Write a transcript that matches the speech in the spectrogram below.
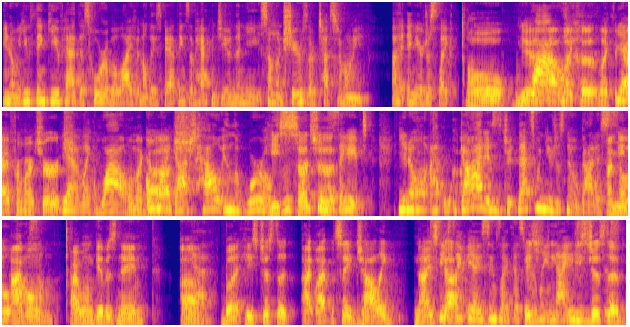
You know, you think you've had this horrible life and all these bad things have happened to you, and then you someone shares their testimony, uh, and you're just like, oh yeah, Wow. like the like the Yeah. guy from our church. yeah, like wow, Oh my gosh oh my gosh. how in the world He's this such person a- saved? You know, I, God is. Ju- that's when you just know God is I mean, so I awesome. won't I won't give his name. Uh, Yeah. But he's just a I, I would say jolly nice He guy. yeah, he seems like this he's, really nice. He's just a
